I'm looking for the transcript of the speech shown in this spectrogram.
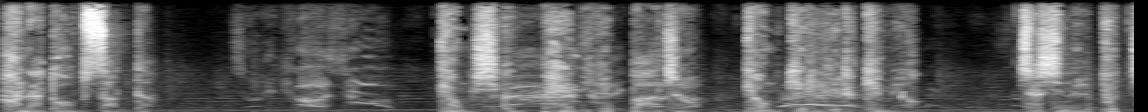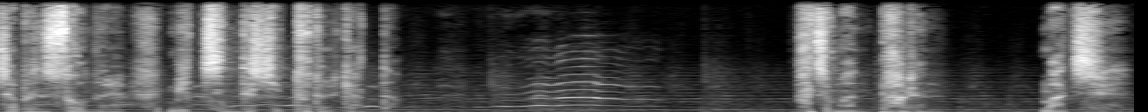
하나도 없었다. 경식은 패닉에 빠져 경기를 일으키며 자신을 붙잡은 손을 미친 듯이 두들겼다. 하지만 팔은 마치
